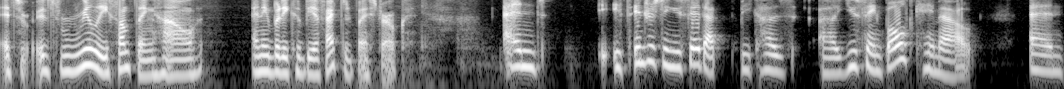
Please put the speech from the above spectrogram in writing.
it's it's really something how anybody could be affected by stroke. And it's interesting you say that because uh, Usain Bolt came out and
